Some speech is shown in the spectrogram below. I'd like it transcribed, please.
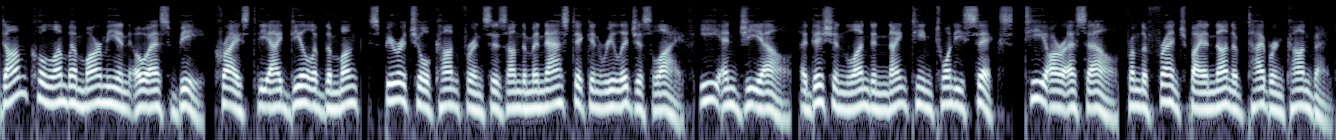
Dom Columba Marmion OSB, Christ the Ideal of the Monk, Spiritual Conferences on the Monastic and Religious Life ENGL, edition London 1926, TRSL, from the French by a nun of Tyburn Convent.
